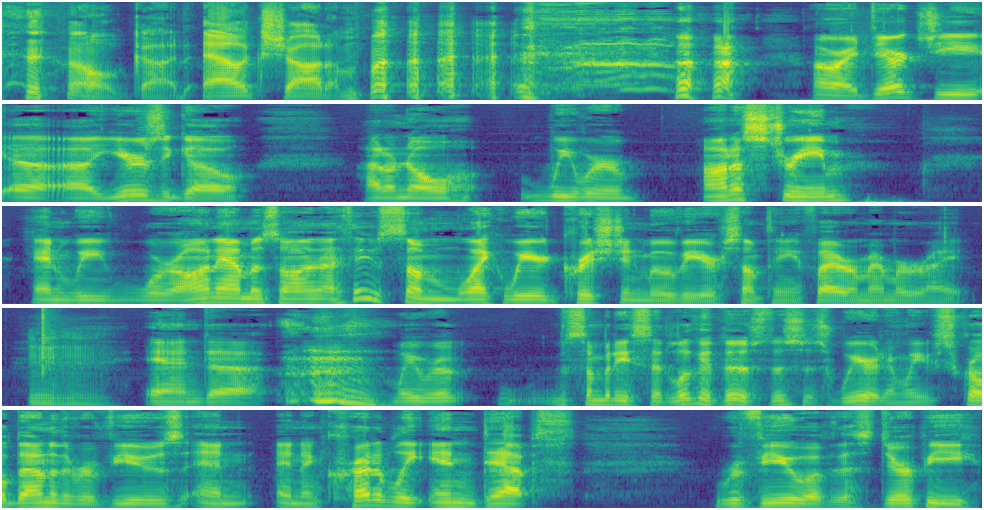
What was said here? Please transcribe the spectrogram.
oh God, Alex shot him. All right, Derek G. Uh, uh, years ago, I don't know. We were on a stream, and we were on Amazon. I think it was some like weird Christian movie or something, if I remember right. Mm-hmm. And uh, we were. Somebody said, "Look at this. This is weird." And we scrolled down to the reviews, and an incredibly in-depth review of this derpy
